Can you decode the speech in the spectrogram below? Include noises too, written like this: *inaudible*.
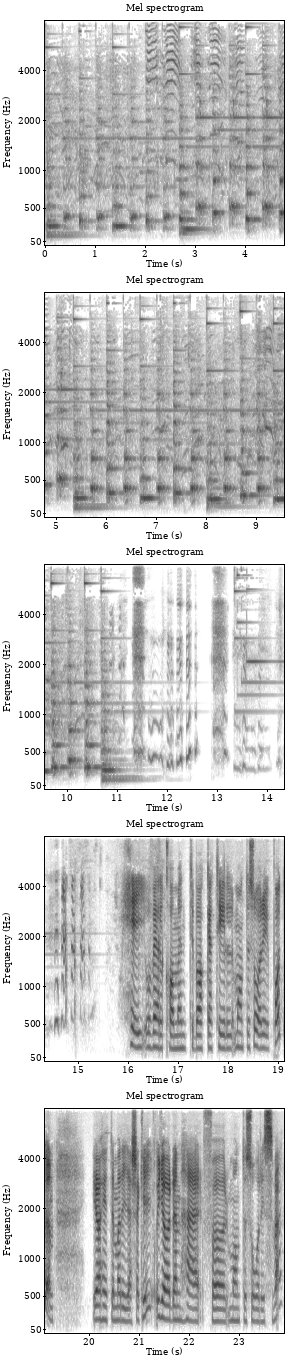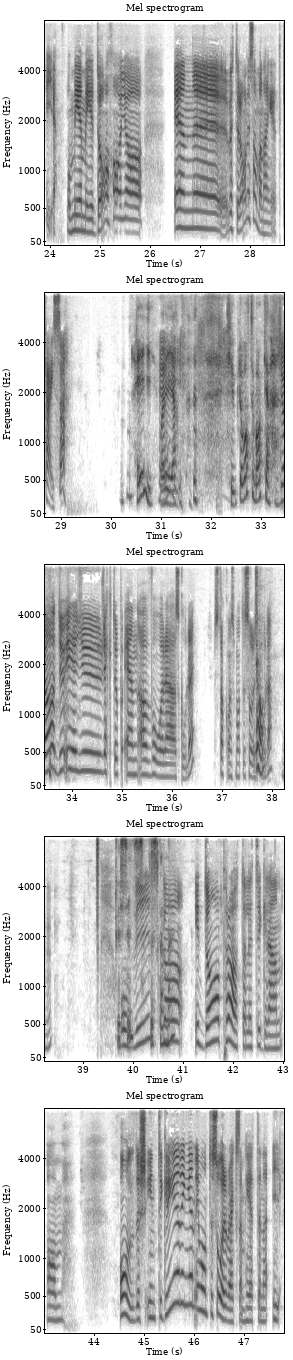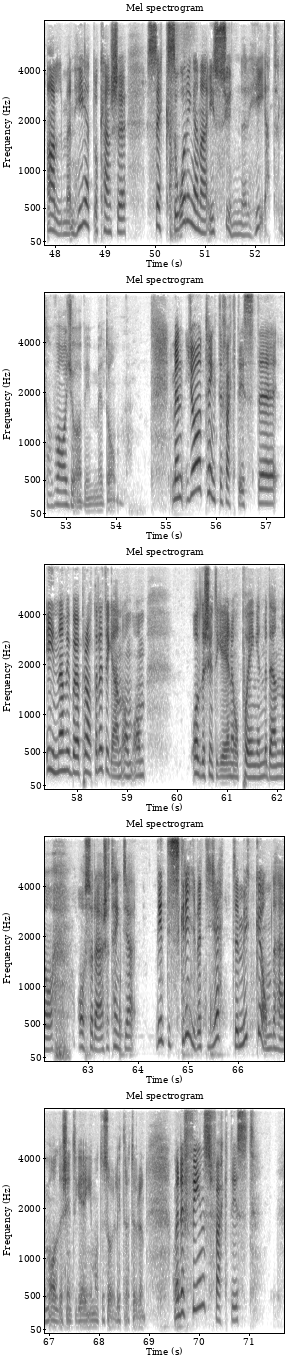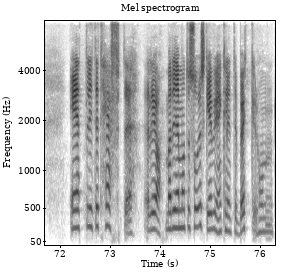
Hej och välkommen tillbaka till Montessori-podden. Jag heter Maria Schacki och gör den här för Montessori Sverige. Och med mig idag har jag en eh, veteran i sammanhanget, Kajsa. Hej Maria! Hej. *laughs* Kul att vara tillbaka! Ja, du är ju rektor på en av våra skolor, Stockholms Montessori-skola. Ja. Mm. Precis, och vi ska idag prata lite grann om åldersintegreringen i Montessori-verksamheterna i allmänhet och kanske sexåringarna i synnerhet. Liksom, vad gör vi med dem? Men jag tänkte faktiskt, eh, innan vi börjar prata lite grann om, om åldersintegreringen och poängen med den och, och sådär, så tänkte jag, det är inte skrivet jättemycket om det här med åldersintegrering i Montessori-litteraturen. Men det finns faktiskt ett litet häfte, eller ja, Maria Montessori skrev ju egentligen inte böcker. Hon,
